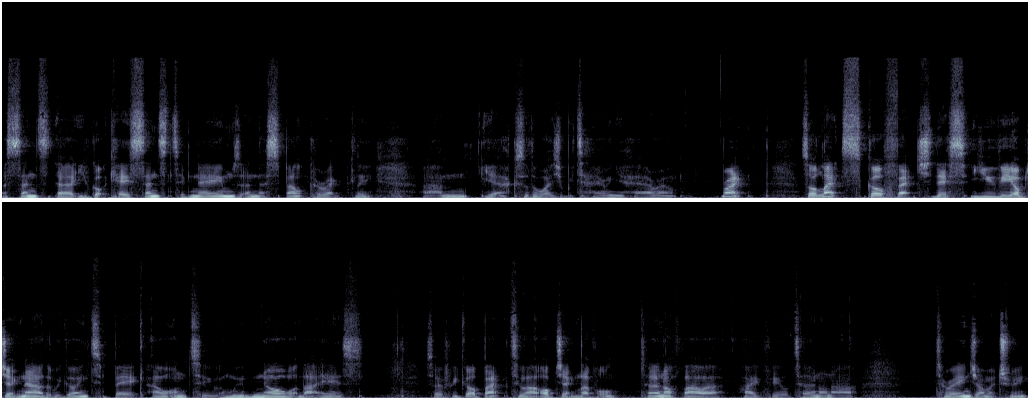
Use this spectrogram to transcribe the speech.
uh, you've got case sensitive names and they're spelt correctly. Um, yeah, because otherwise you'll be tearing your hair out. Right, so let's go fetch this UV object now that we're going to bake out onto and we know what that is. So if we go back to our object level, turn off our height field, turn on our terrain geometry,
